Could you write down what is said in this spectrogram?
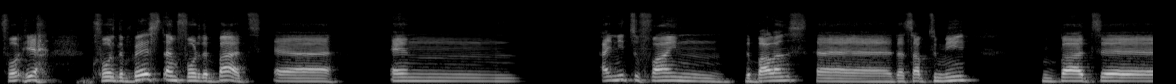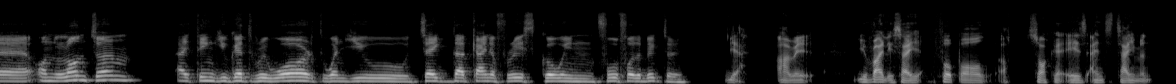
for yeah for the best and for the bad. Uh, and I need to find the balance. Uh, that's up to me. But uh, on the long term, I think you get reward when you take that kind of risk going full for the victory. Yeah, I mean, you rightly say football, uh, soccer is entertainment.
